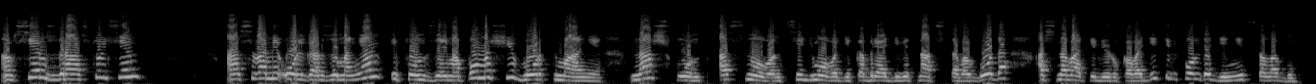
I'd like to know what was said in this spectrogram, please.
А, всем здравствуйте! А с вами Ольга Арзуманян и фонд взаимопомощи World Money. Наш фонд основан 7 декабря 2019 года. Основатель и руководитель фонда Денис Сологуб.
